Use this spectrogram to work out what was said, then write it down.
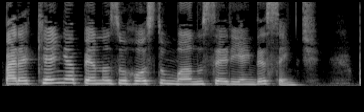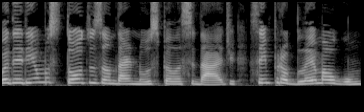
para quem apenas o rosto humano seria indecente. Poderíamos todos andar nus pela cidade sem problema algum,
